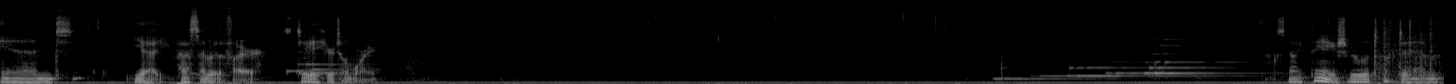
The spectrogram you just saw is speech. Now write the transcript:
And yeah, you can pass time by the fire. Stay here till morning. Now I think I should be able to talk to him.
